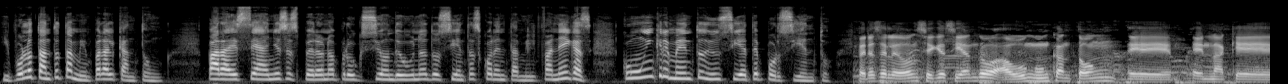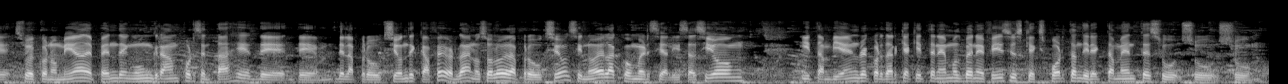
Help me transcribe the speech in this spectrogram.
y por lo tanto también para el cantón. Para este año se espera una producción de unas 240 mil fanegas, con un incremento de un 7%. Pérez Celedón sigue siendo aún un cantón eh, en la que su economía depende en un gran porcentaje de, la producción de café, ¿verdad? No solo de la producción, sino de la comercialización y también recordar que aquí tenemos beneficios que exportan directamente su, su, su,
